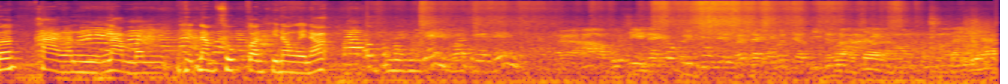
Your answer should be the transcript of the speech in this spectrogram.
เบิ่งข้างกันน้ำมันเฮ็ดน้ำซุปก่อนพี่น้องเอ้ยเนาะเจ้า ไปยาก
